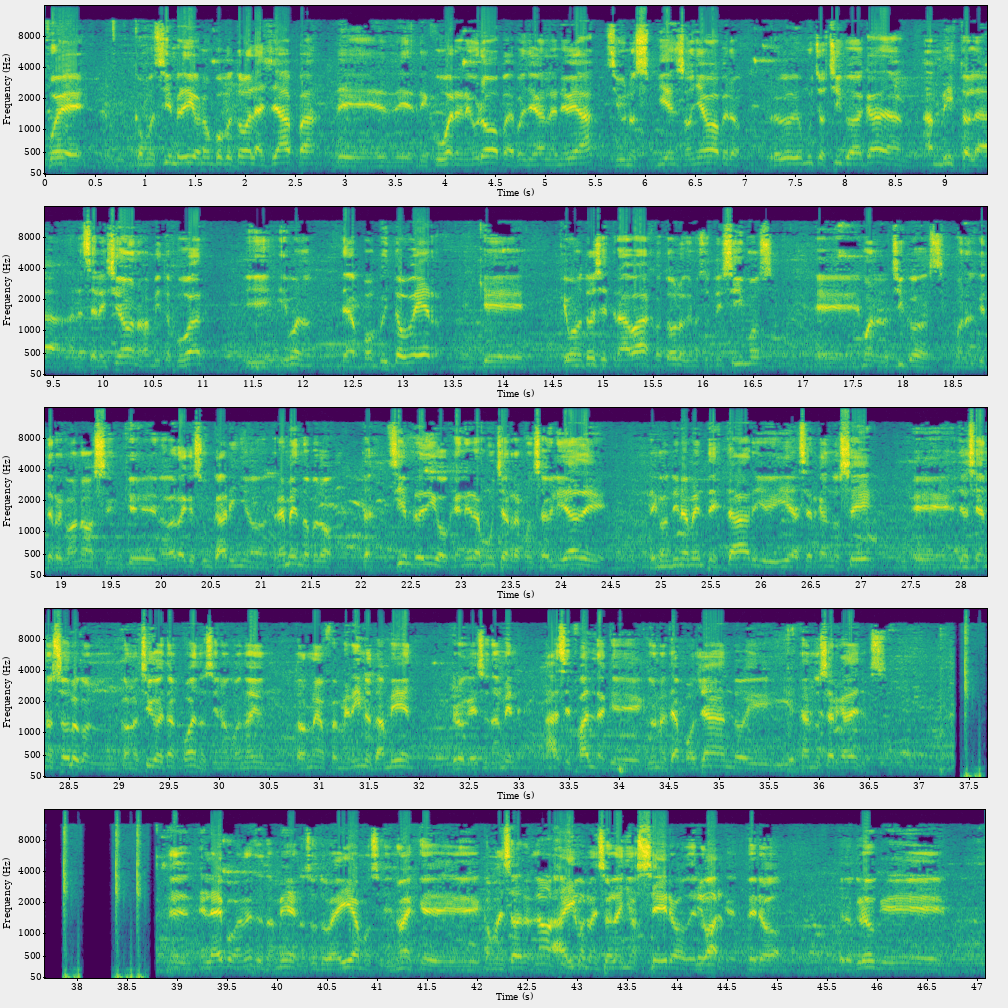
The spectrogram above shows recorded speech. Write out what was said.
fue, como siempre digo, ¿no? un poco toda la yapa de, jugar en Europa, después llegar a la NBA. Si uno bien soñaba, pero, creo que muchos chicos de acá han, visto la, la selección, nos han visto jugar. Y, bueno, de a poquito ver que, bueno, todo ese trabajo, todo lo que nosotros hicimos, eh, bueno, los chicos, bueno, que te reconocen, que la verdad que es un cariño tremendo, pero siempre digo, genera mucha responsabilidad de, continuamente estar y, ir acercándose, eh, ya sea no solo con, los chicos que están jugando, sino cuando hay un torneo femenino también, creo que eso también hace falta que, uno esté apoyando y estando cerca de ellos. En, la época nuestra también nosotros veíamos, y no es que comenzaron, ahí comenzó el año cero del básquet, pero, pero creo que,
